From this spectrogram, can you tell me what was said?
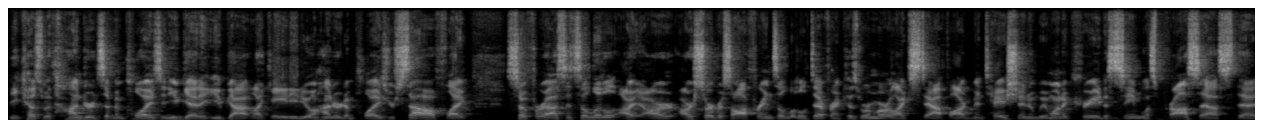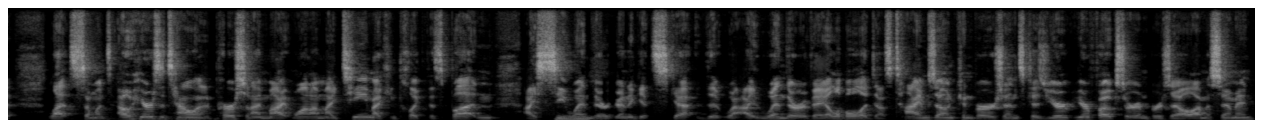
because with hundreds of employees, and you get it, you've got like 80 to 100 employees yourself, like so for us, it's a little our our, our service offering's a little different because we're more like staff augmentation, and we want to create a seamless process that lets someone. Oh, here's a talented person I might want on my team. I can click this button. I see mm-hmm. when they're going to get when they're available. It does time zone conversions because your your folks are in Brazil. I'm assuming.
